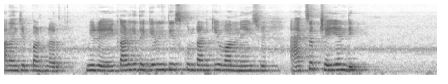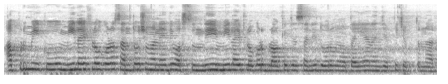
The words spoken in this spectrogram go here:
అని చెప్పి అంటున్నారు. మీరు ఏ కాడికి దగ్గరికి తీసుకుంటానికి వాళ్ళని యాక్సెప్ట్ చేయండి. అప్పుడు మీకు మీ లైఫ్లో కూడా సంతోషం అనేది వస్తుంది మీ లైఫ్లో కూడా బ్లాకేజెస్ అన్నీ దూరం అవుతాయి అని చెప్పి చెప్తున్నారు.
